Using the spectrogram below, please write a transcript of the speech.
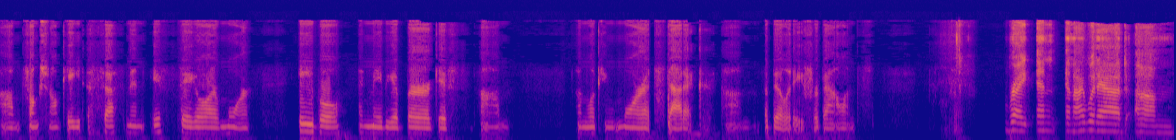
um, functional gait assessment if they are more able, and maybe a Berg if um, I'm looking more at static um, ability for balance. Right, and, and I would add um,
